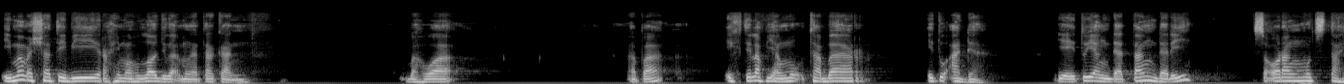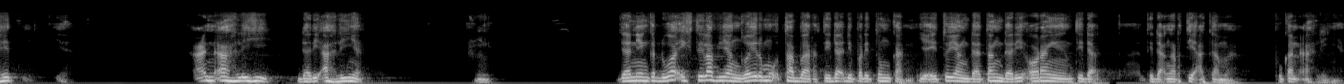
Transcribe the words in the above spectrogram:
Imam Ash-Shatibi rahimahullah juga mengatakan bahwa apa ikhtilaf yang muktabar itu ada yaitu yang datang dari seorang mujtahid ya, an ahlihi dari ahlinya hmm. dan yang kedua ikhtilaf yang gair muktabar tidak diperhitungkan yaitu yang datang dari orang yang tidak tidak ngerti agama bukan ahlinya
